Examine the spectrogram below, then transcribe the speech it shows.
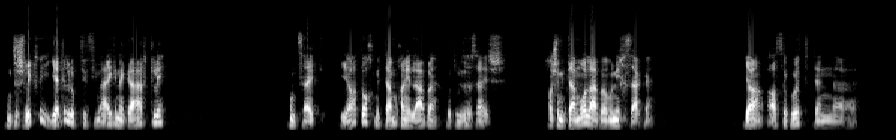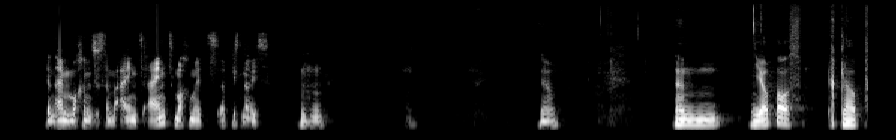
Und das ist wirklich, jeder schaut in seinem eigenen Gärtchen und sagt, ja doch, mit dem kann ich leben, wo du das sagst. Kannst du mit dem auch leben, wo ich sage? Ja, also gut, dann, äh, dann haben, machen wir aus dem 1-1, machen wir jetzt etwas Neues. Mhm. Ja. Ähm, ja, Bas, ich glaube,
